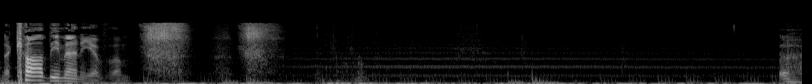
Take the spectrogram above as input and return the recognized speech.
There can't be many of them. Ugh.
